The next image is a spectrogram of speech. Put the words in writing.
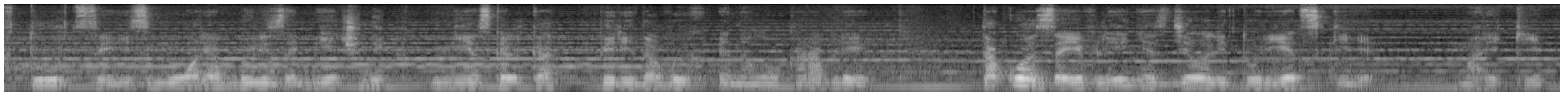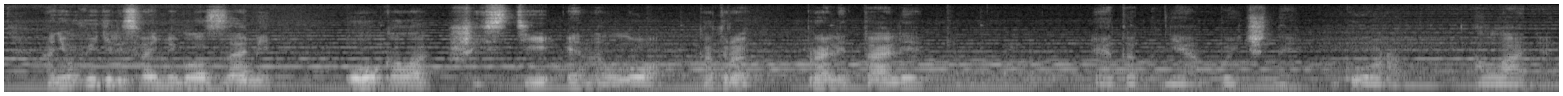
В Турции из моря были замечены несколько передовых НЛО кораблей. Такое заявление сделали турецкие моряки. Они увидели своими глазами около 6 НЛО, которые пролетали этот необычный город Алания.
